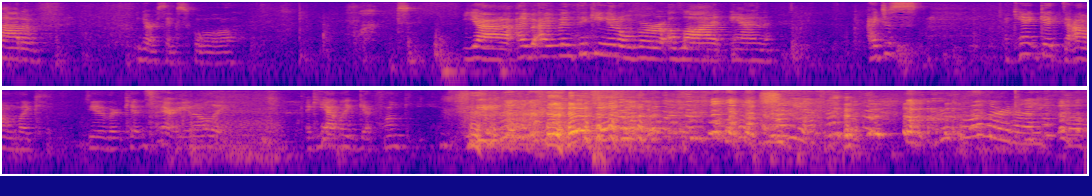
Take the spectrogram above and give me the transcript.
gonna drop out of nursing school. What? Yeah, I've, I've been thinking it over a lot and I just, I can't get down like the other kids there, you know, like, I can't like get funky. Nadia, your father and I well,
